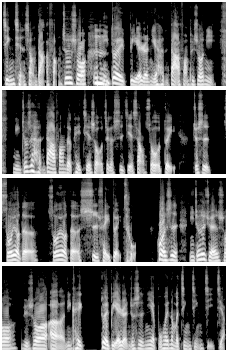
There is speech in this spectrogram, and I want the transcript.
金钱上大方，就是说你对别人也很大方。比如说你，你就是很大方的，可以接受这个世界上所有对，就是所有的所有的是非对错，或者是你就是觉得说，比如说呃，你可以对别人，就是你也不会那么斤斤计较，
